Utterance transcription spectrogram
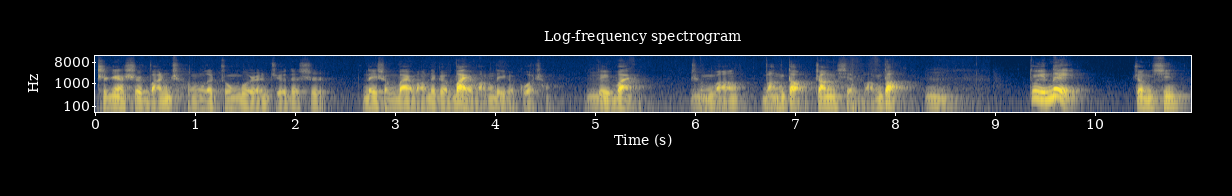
实际上是完成了中国人觉得是内圣外王这个外王的一个过程。对外称王，王道彰显王道；对内正心，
